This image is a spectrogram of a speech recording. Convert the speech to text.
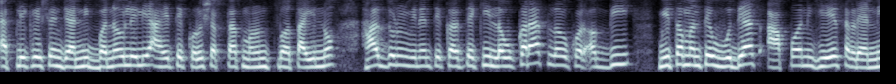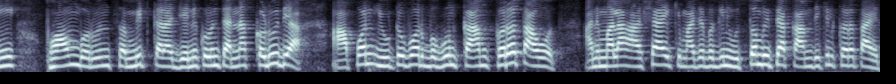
ॲप्लिकेशन ज्यांनी बनवलेली आहे ते करू शकतात म्हणून ताईंनो हात जोडून विनंती करते की लवकरात लवकर अगदी मी तर म्हणते उद्याच आपण हे सगळ्यांनी फॉर्म भरून सबमिट करा जेणेकरून त्यांना कळू द्या आपण यूट्यूबवर बघून काम करत आहोत. आणि मला आशा आहे की माझ्या भगिनी उत्तमरित्या काम देखील करत आहेत.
